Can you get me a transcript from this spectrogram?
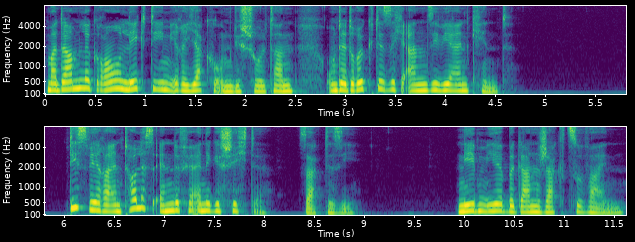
Madame Legrand legte ihm ihre Jacke um die Schultern und er drückte sich an sie wie ein Kind. Dies wäre ein tolles Ende für eine Geschichte, sagte sie. Neben ihr begann Jacques zu weinen.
